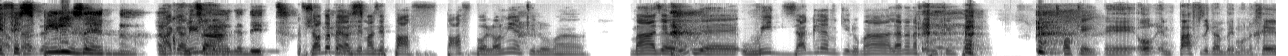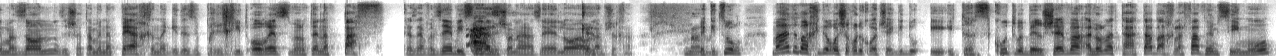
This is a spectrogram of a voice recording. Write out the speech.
אפס פילזן, הקבוצה. האגדית. אפשר לדבר על זה, מה זה פאף? פאף בולוניה? כאילו, מה... מה זה, אה, וויד זגרב? כאילו, מה, לאן אנחנו הולכים פה? אוקיי, אה, אורן, puff זה גם במונחי מזון, זה שאתה מנפח נגיד איזה פריכית אורז ונותן לה puff כזה, אבל זה בישראל אה, הראשונה, זה לא כן. העולם שלך. בקיצור, מה הדבר הכי גרוע שיכול לקרות? שיגידו, "אה, התרסקות בבאר שבע, אלונה טעתה בהחלפה והם סיימו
